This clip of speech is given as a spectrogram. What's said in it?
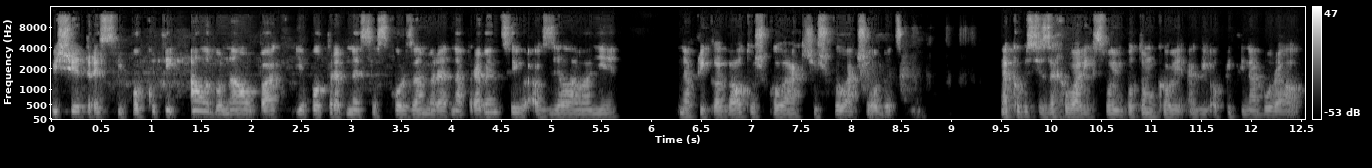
vyššie tresty, pokuty, alebo naopak je potrebné sa skôr zamerať na prevenciu a vzdelávanie, napríklad v autoškolách či školách všeobecne. Ako by ste zachovali svojim potomkovi, ak by opity nabúral,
